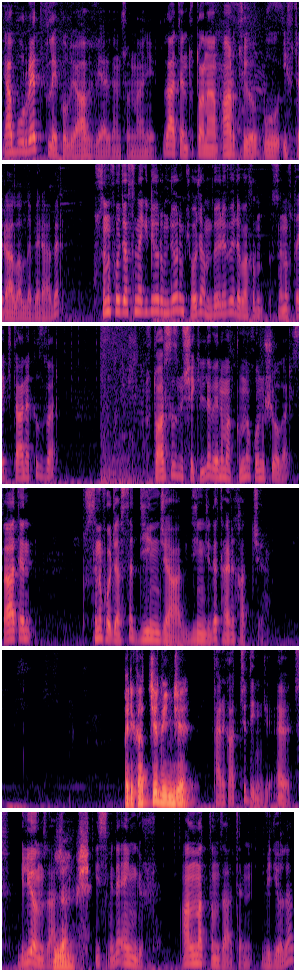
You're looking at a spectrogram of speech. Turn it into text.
Ya bu red flag oluyor abi bir yerden sonra hani zaten tutanağım artıyor bu iftiralarla beraber. Sınıf hocasına gidiyorum diyorum ki hocam böyle böyle bakın sınıfta iki tane kız var. Tutarsız bir şekilde benim hakkımda konuşuyorlar. Zaten sınıf hocası da dinci abi. Dinci de tarikatçı. Tarikatçı dinci. Tarikatçı dinci. Evet. Biliyorsun zaten. Güzelmiş. İsmi de Engül. Anlattım zaten videoda.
